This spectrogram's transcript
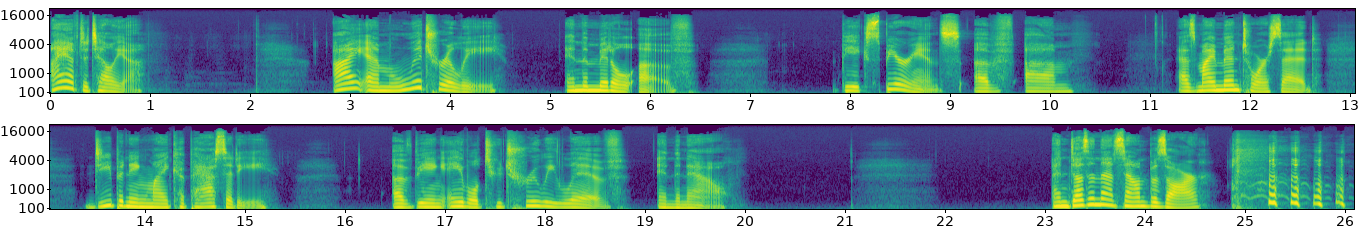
I have to tell you, I am literally in the middle of the experience of, um, as my mentor said, deepening my capacity of being able to truly live in the now. And doesn't that sound bizarre?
